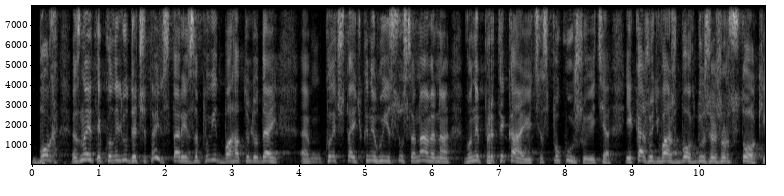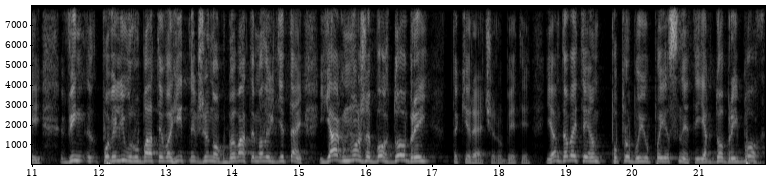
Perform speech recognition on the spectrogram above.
Бог, знаєте, коли люди читають старий заповіт, багато людей, ем, коли читають книгу Ісуса Навина, вони притикаються, спокушуються і кажуть, ваш Бог дуже жорстокий. Він е, повелів рубати вагітних жінок, вбивати малих дітей. Як може Бог добрий? Такі речі робити. Я, Давайте я вам попробую пояснити, як добрий Бог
